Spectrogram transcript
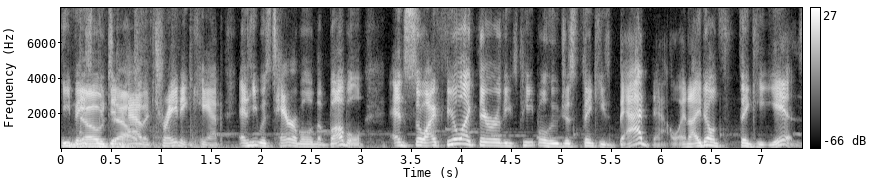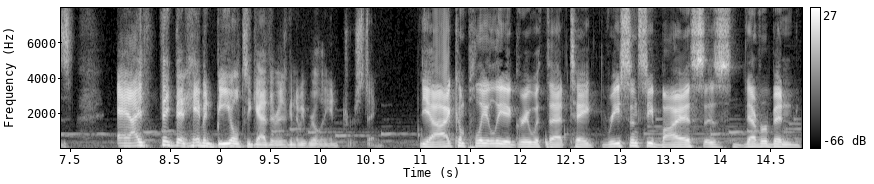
he basically no didn't have a training camp and he was terrible in the bubble. And so I feel like there are these people who just think he's bad now, and I don't think he is. And I think that him and Beal together is going to be really interesting. Yeah, I completely agree with that take. Recency bias has never been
